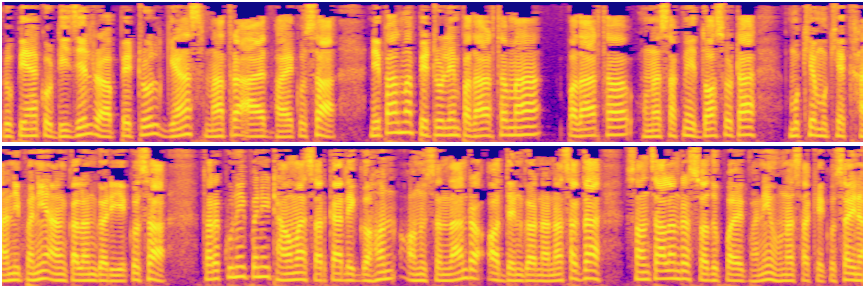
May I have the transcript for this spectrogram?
रूपियाँको डिजेल र पेट्रोल ग्यास मात्र आयात भएको छ। नेपालमा पेट्रोलियम पदार्थमा पदार्थ हुन सक्ने दसवटा मुख्य मुख्य खानी पनि आंकलन गरिएको छ। तर कुनै पनि ठाउँमा सरकारले गहन अनुसन्धान र अध्ययन गर्न नसक्दा सञ्चालन र सदुपयोग भने हुन सकेको छैन।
